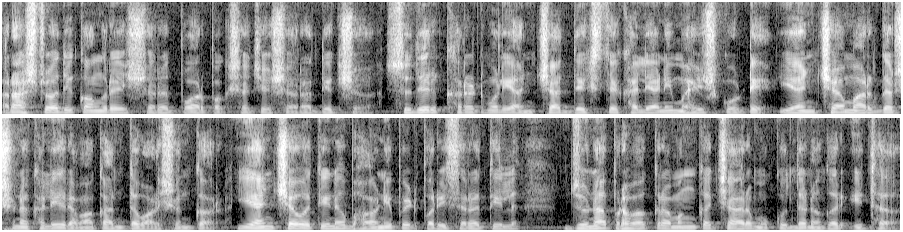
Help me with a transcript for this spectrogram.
राष्ट्रवादी काँग्रेस शरद पवार पक्षाचे शहराध्यक्ष सुधीर खरटमल यांच्या अध्यक्षतेखाली आणि महेश कोटे यांच्या मार्गदर्शनाखाली रमाकांत वाळशंकर यांच्या वतीनं भवानीपेठ परिसरातील जुना प्रभाग क्रमांक चार मुकुंदनगर इथं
